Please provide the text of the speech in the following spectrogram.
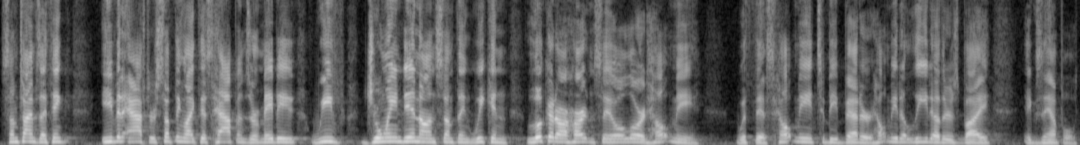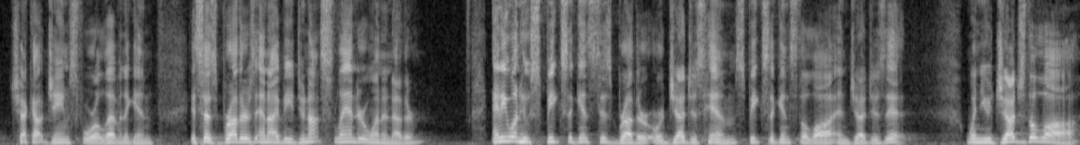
Sometimes I think even after something like this happens, or maybe we've joined in on something, we can look at our heart and say, Oh Lord, help me with this. Help me to be better. Help me to lead others by example. Check out James 4:11 again. It says, "Brothers, NIV, do not slander one another. Anyone who speaks against his brother or judges him speaks against the law and judges it. When you judge the law,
